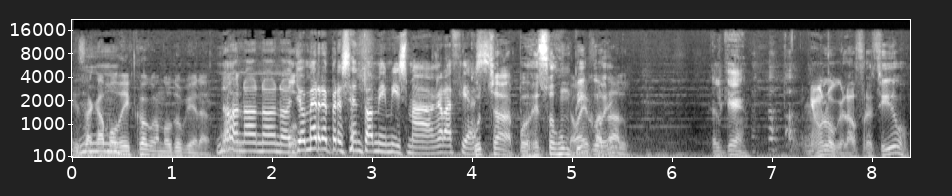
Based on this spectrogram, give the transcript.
y sacamos Mm. disco cuando tú quieras. No, no, no, no. Yo me represento a mí misma, gracias. Escucha, pues eso es un pico, fatal. ¿eh? ¿El qué? No, lo que le ha ofrecido.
